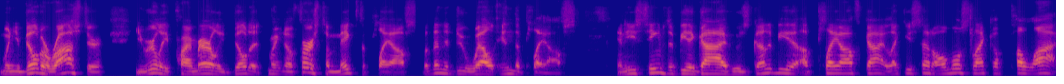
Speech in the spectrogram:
when you build a roster, you really primarily build it, you know, first to make the playoffs, but then to do well in the playoffs. And he seems to be a guy who's going to be a playoff guy, like you said, almost like a Palat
